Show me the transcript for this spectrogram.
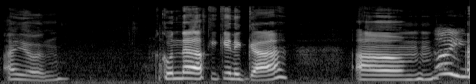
ayun. Kung nakikinig ka, um, Uy,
